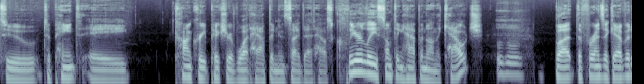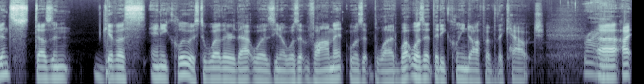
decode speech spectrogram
to to paint a concrete picture of what happened inside that house. Clearly something happened on the couch, mm-hmm. but the forensic evidence doesn't give us any clue as to whether that was, you know, was it vomit? Was it blood? What was it that he cleaned off of the couch? Right. Uh, I,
